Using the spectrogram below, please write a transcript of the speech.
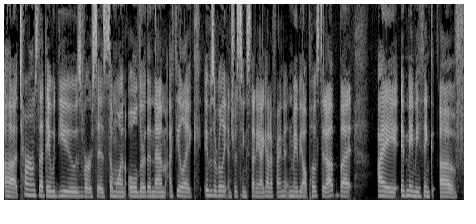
uh, terms that they would use versus someone older than them. I feel like it was a really interesting study. I got to find it and maybe I'll post it up. But I, it made me think of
